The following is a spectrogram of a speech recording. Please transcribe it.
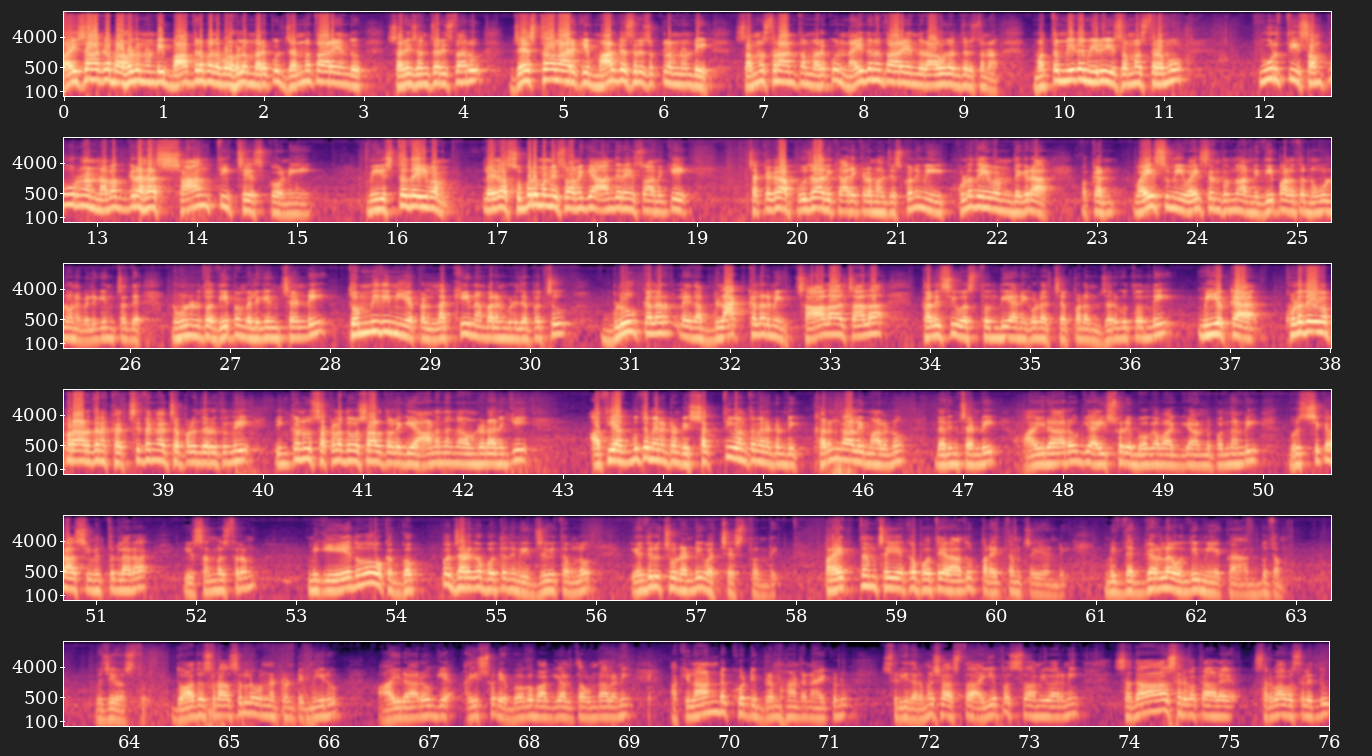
వైశాఖ బహుళం నుండి భాద్రపద బహుళం వరకు జన్మతారయందు శని సంచరిస్తారు. జ్యేష్ఠ వారికి మార్గశిర శుక్లం నుండి సంవత్సరాంతం వరకు నైదన తారయందు రాహు సంచరిస్తున్నారు. మొత్తం మీద మీరు ఈ సంవత్సరము పూర్తి సంపూర్ణ నవగ్రహ శాంతి చేసుకొని మీ ఇష్టదైవం లేదా సుబ్రహ్మణ్య స్వామికి ఆంజనేయ స్వామికి చక్కగా పూజాది కార్యక్రమాలు చేసుకొని మీ కులదైవం దగ్గర ఒక వయసు మీ వయసు ఎంత ఉందో అన్ని దీపాలతో నువ్వుల నూనె వెలిగించండి. నువ్వుల నూనెతో దీపం వెలిగించండి. తొమ్మిది మీ యొక్క లక్కీ నెంబర్ అని కూడా చెప్పొచ్చు. బ్లూ కలర్ లేదా బ్లాక్ కలర్ మీకు చాలా చాలా కలిసి వస్తుంది అని కూడా చెప్పడం జరుగుతుంది. మీ యొక్క కులదైవ ప్రార్థన ఖచ్చితంగా చెప్పడం జరుగుతుంది. ఇంకనూ సకల దోషాలు తొలగి ఆనందంగా ఉండడానికి అతి అద్భుతమైనటువంటి శక్తివంతమైనటువంటి కరుంగాలి మాలను ధరించండి. ఆయురారోగ్య ఐశ్వర్య భోగభాగ్యాలను పొందండి. వృశ్చిక రాశి మిత్రులారా ఈ సంవత్సరం మీకు ఏదో ఒక గొప్ప జరగబోతుంది మీ జీవితంలో. ఎదురు చూడండి వచ్చేస్తుంది. ప్రయత్నం చేయకపోతే రాదు ప్రయత్నం చేయండి. మీ దగ్గరలో ఉంది మీ యొక్క అద్భుతం. విజయవస్తు. ద్వాదశ రాశుల్లో ఉన్నటువంటి మీరు ఆయురారోగ్య ఐశ్వర్య భోగభాగ్యాలతో ఉండాలని అఖిలాండ కోటి బ్రహ్మాండ నాయకుడు శ్రీ ధర్మశాస్త్ర అయ్యప్ప స్వామి వారిని సదా సర్వకాల సర్వావస్థలెద్దు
